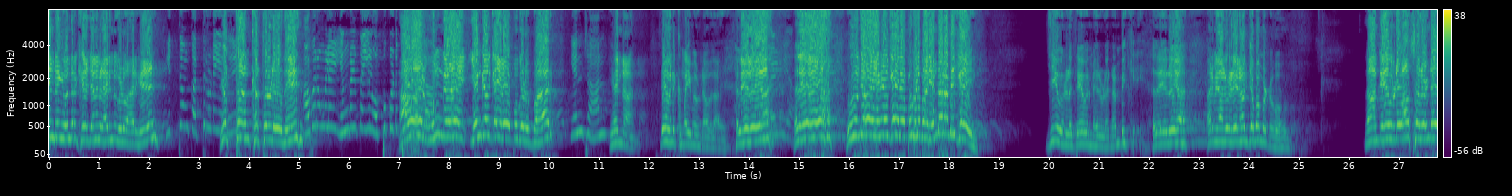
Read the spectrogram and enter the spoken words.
இன்றைக்கு வந்திருக்கிற ஜனங்கள் அறிந்து கொள்வார்கள். யுத்தம் கர்த்தருடையது. அவர் எங்கள் கையில் ஒப்புக் அவர் உங்களை எங்கள் கையில ஒப்புக் கொடுப்பார் என்றான். என்றான். தேவனுக்கு மகிமை உண்டாவதாக. உங்களை எங்கள் கையில் ஒப்புக் கொடுப்பார் எந்த நம்பிக்கை. ஜீவனுள்ள தேவன் மேலுள்ள நம்பிக்கை. அருமையானவர்களே நாம் ஜெபம் பண்ணுவோம். நாம் தேவனுடைய வாசலண்டை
